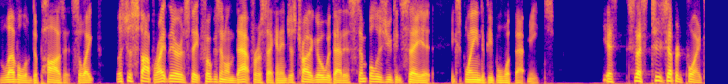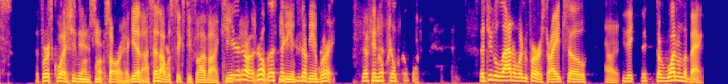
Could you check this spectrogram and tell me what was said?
level of deposit. So like let's just stop right there and stay focusing on that for a second and just try to go with that as simple as you can say it. Explain to people what that means. Yes, so that's two separate points. The first question is so, sorry again. I said I was 65 IQ. Yeah, no, no, let's give me, give me a break. Okay, let's, let's do the latter one first, right? So right. the, the, the one on the bank,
